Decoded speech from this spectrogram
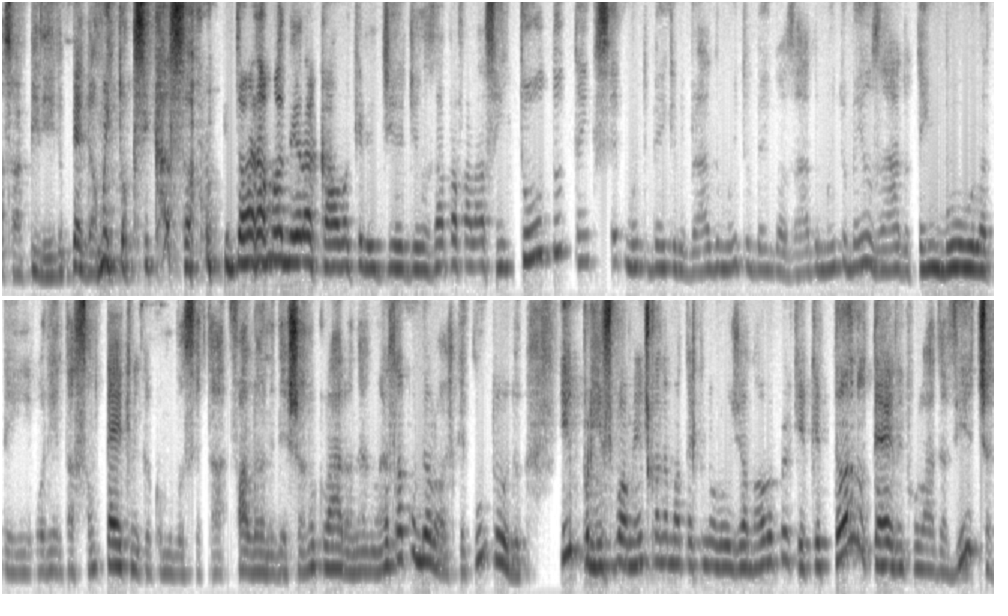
a senhora periga pegar uma intoxicação. Então, era a maneira calma que ele tinha de usar para falar assim: tudo tem que ser muito bem equilibrado, muito bem dosado, muito bem usado. Tem bula, tem orientação técnica, como você está falando e deixando claro, né? Não é só com biológico, é com tudo. E principalmente quando é uma tecnologia nova, por quê? Porque estando técnico lá da Vitia,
